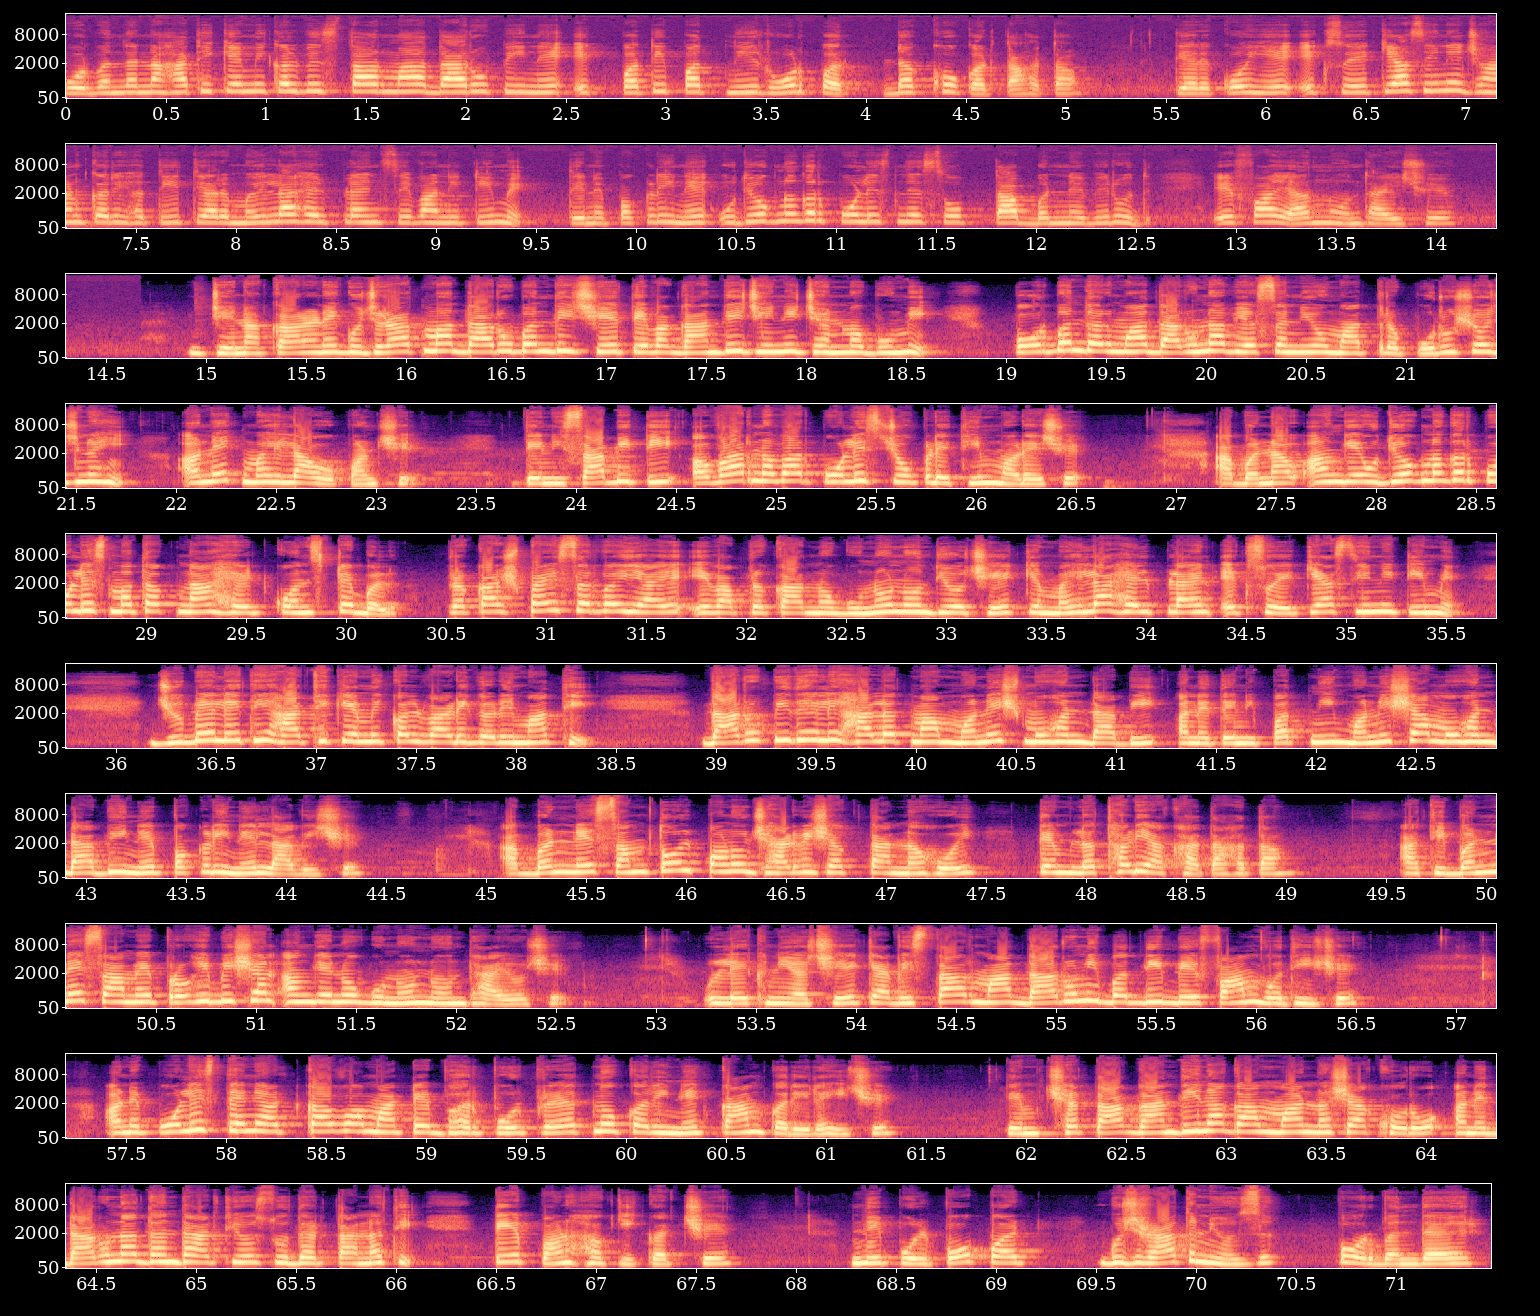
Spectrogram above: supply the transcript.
પોરબંદરના હાથી કેમિકલ વિસ્તારમાં દારૂ પીને એક પતિ પત્ની રોડ પર ડખ્ખો કરતા હતા. ત્યારે કોઈએ એકસો એક્યાસીને જાણ કરી હતી ત્યારે મહિલા હેલ્પલાઇન સેવાની ટીમે તેને પકડીને ઉદ્યોગનગર પોલીસને સોંપતા બંને વિરુદ્ધ એફઆઈઆર નોંધાઈ છે. જેના કારણે ગુજરાતમાં દારૂબંધી છે તેવા ગાંધીજીની જન્મભૂમિ, પોરબંદરમાં દારૂના વ્યસનીઓ માત્ર પુરુષો જ નહીં, અનેક મહિલાઓ પણ છે. તેની સાબિતી અવારનવાર પોલીસ ચોપડેથી મળે છે. આ બનાવ અંગે ઉદ્યોગનગર પોલીસ મથકના હેડ કોન્સ્ટેબલ પ્રકાશભાઈ સરવૈયાએ એવા પ્રકારનો ગુનો નોંધ્યો છે કે મહિલા હેલ્પલાઇન એકસો એક્યાસીની ટીમે જુબેલીથી હાથી કેમિકલવાળી ગળીમાંથી દારૂ પીધેલી હાલતમાં મનીષ મોહન ડાભી અને તેની પત્ની મનીષા મોહન ડાભીને પકડીને લાવી છે. આ બંને સમતોલપણું જાળવી શકતા ન હોય તેમ લથડિયા ખાતા હતા. આથી બંને સામે પ્રોહિબિશન અંગેનો ગુનો નોંધાયો છે. ઉલ્લેખનીય છે કે આ વિસ્તારમાં દારૂની બદલી બેફામ વધી છે. અને પોલીસ તેને અટકાવવા માટે ભરપૂર પ્રયત્નો કરીને કામ કરી રહી છે. તેમ છતાં ગાંધીના ગામમાં નશાખોરો અને દારૂના ધંધાર્થીઓ સુધરતા નથી, તે પણ હકીકત છે. નિપુલ પોપટ, ગુજરાત ન્યૂઝ, પોરબંદર.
